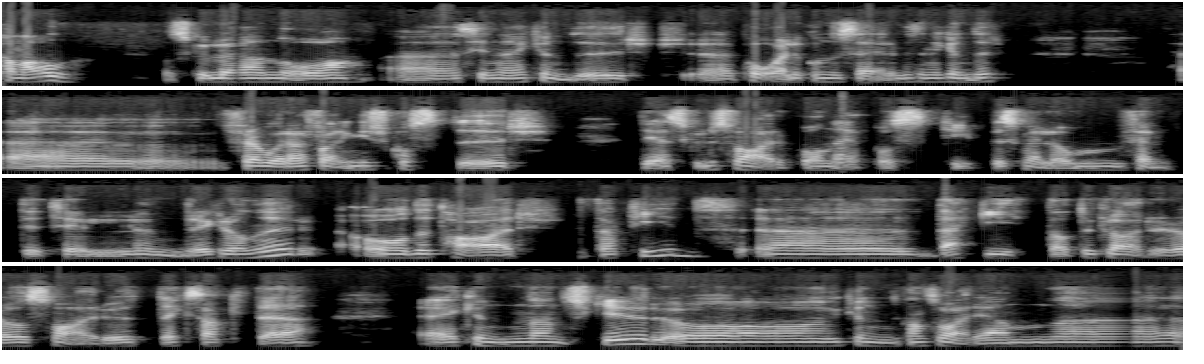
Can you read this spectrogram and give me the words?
kanal å skulle nå sine kunder på, eller kommunisere med sine kunder. Fra våre erfaringer så koster det skulle svare på en e-post typisk mellom 50 til 100 kroner, og det tar, det tar, tid. Eh, det er ikke gitt at du klarer å svare ut eksakt det eh, kunden ønsker, og kunden kan svare igjen eh,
